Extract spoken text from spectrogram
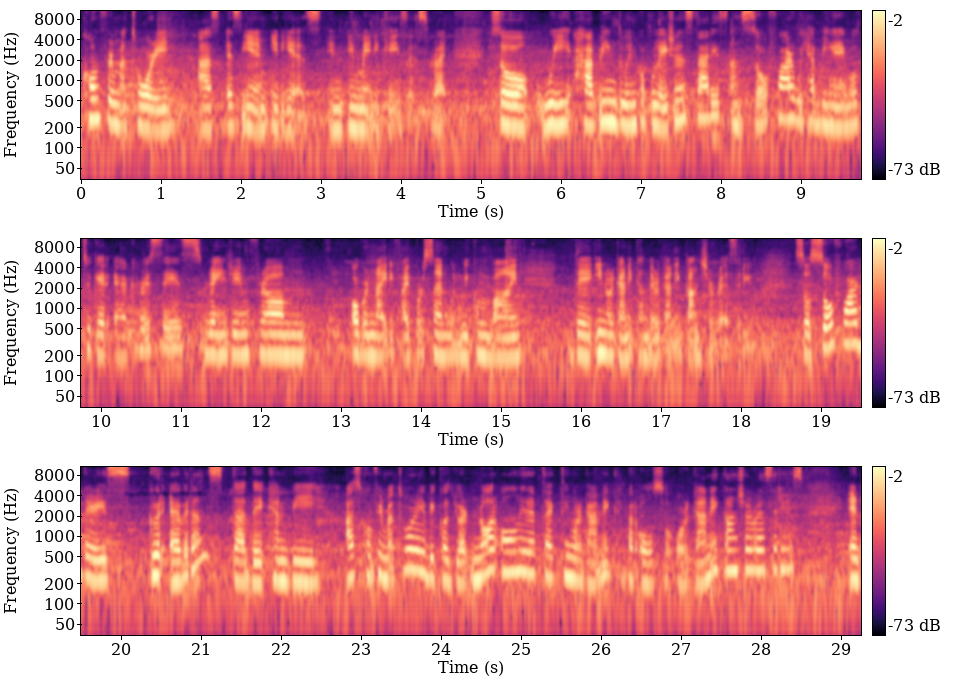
confirmatory as SEM EDS in, in many cases, right? So we have been doing population studies, and so far we have been able to get accuracies ranging from over 95% when we combine the inorganic and the organic gunshot residue. So, so far there is good evidence that they can be as confirmatory because you are not only detecting organic but also organic gunshot residues and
